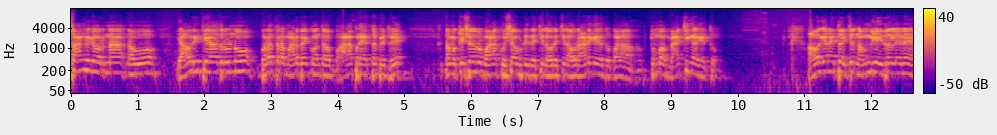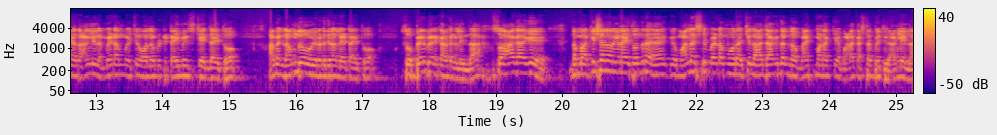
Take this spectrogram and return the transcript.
ಸಾಂಗ್ಗೆ ಅವ್ರನ್ನ ನಾವು ಯಾವ ರೀತಿ ಆದ್ರೂ ಬರೋ ಥರ ಮಾಡಬೇಕು ಅಂತ ಬಹಳ ಪ್ರಯತ್ನ ಬಿದ್ವಿ. ನಮ್ಮ ಕಿಶನ್ ಅವರು ಬಹಳ ಖುಷಿ ಆಗ್ಬಿಟ್ಟಿದ್ರು ಹೆಚ್ಚಿಲ್ಲ ಅವ್ರು ಹೆಚ್ಚಿಲ್ಲ ಅವ್ರ ಹಾಡಿಗೆ ಅದು ಬಹಳ ತುಂಬಾ ಮ್ಯಾಚಿಂಗ್ ಆಗಿತ್ತು. ಅವಾಗ ಏನಾಯ್ತು ಹೆಚ್ಚು ನಮ್ಗೆ ಇದ್ರಲ್ಲೇನೆ ಅದಾಗ್ಲಿಲ್ಲ. ಮೇಡಮ್ ಹೆಚ್ಚಿನ ಒಲಬಿಟ್ಟು ಟೈಮಿಂಗ್ಸ್ ಚೇಂಜ್ ಆಯಿತು. ಆಮೇಲೆ ನಮ್ದು ಎರಡು ದಿನ ಲೇಟ್ ಆಯ್ತು. ಸೊ ಬೇರೆ ಬೇರೆ ಕಾರಣಗಳಿಂದ. ಸೊ ಹಾಗಾಗಿ ನಮ್ಮ ಕಿಶನ್ ಅವ್ರಿಗೆ ಏನಾಯ್ತು ಅಂದ್ರೆ, ಮಾಲಶ್ರೀ ಮೇಡಮ್ ಅವರು ಆಕ್ಚುಲಿ ಆ ಜಾಗದಲ್ಲಿ ನಾವು ಮ್ಯಾಚ್ ಮಾಡೋಕ್ಕೆ ಬಹಳ ಕಷ್ಟ ಬಿದ್ವಿ, ಆಗ್ಲಿಲ್ಲ.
